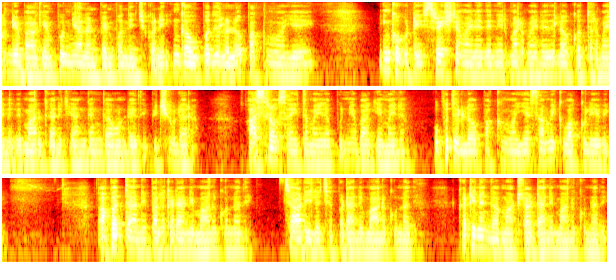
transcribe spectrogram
పుణ్యభాగ్యం పుణ్యాలను పెంపొందించుకొని ఇంకా ఉపదులలో పక్వమయ్యే ఇంకొకటి శ్రేష్టమైనది నిర్మలమైనది లోకోత్తరమైనది మార్గానికి అంగంగా ఉండేది పిచ్చువులరా. ఆశ్రవ సహితమైన పుణ్యభాగ్యమైన ఉపతుల్లో పక్వం అయ్యే సమ్మిక ఏవి? అబద్ధాన్ని పలకడాన్ని మానుకున్నది చాడీలు చెప్పడాన్ని మానుకున్నది కఠినంగా మాట్లాడడాన్ని మానుకున్నది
